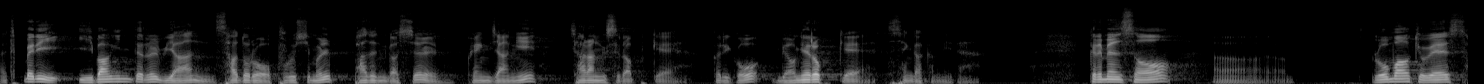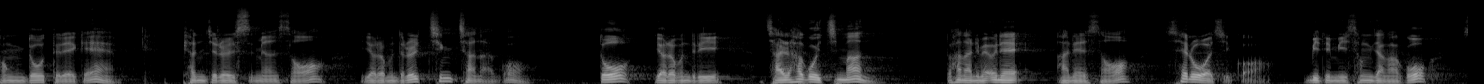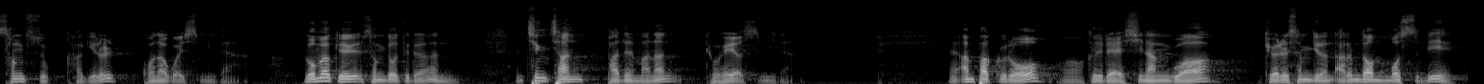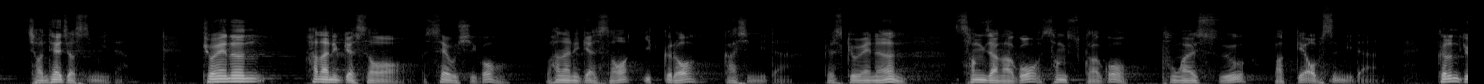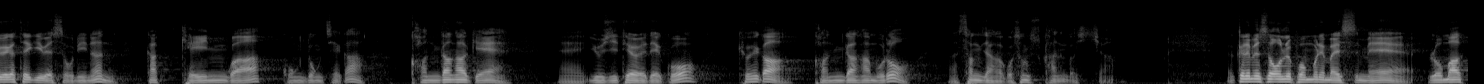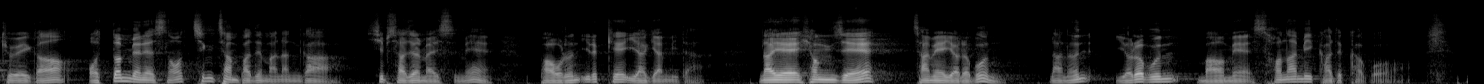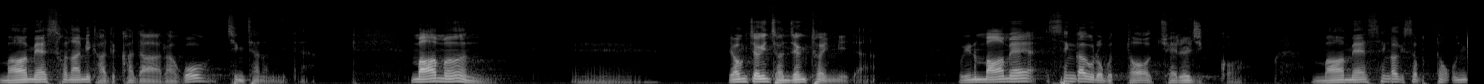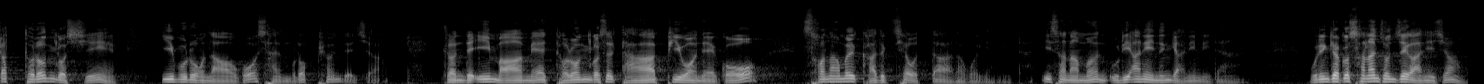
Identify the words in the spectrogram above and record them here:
특별히 이방인들을 위한 사도로 부르심을 받은 것을 굉장히 자랑스럽게 그리고 명예롭게 생각합니다. 그러면서 어, 로마 교회 성도들에게 편지를 쓰면서 여러분들을 칭찬하고 또 여러분들이 잘 하고 있지만 또 하나님의 은혜 안에서 새로워지고 믿음이 성장하고 성숙하기를 권하고 있습니다. 로마 교회 성도들은 칭찬 받을 만한 교회였습니다. 안팎으로 어, 그들의 신앙과 교회를 섬기는 아름다운 모습이 전해졌습니다. 교회는 하나님께서 세우시고 또 하나님께서 이끌어 가십니다. 그래서 교회는 성장하고 성숙하고 붕할 수밖에 없습니다. 그런 교회가 되기 위해서 우리는 각 개인과 공동체가 건강하게 유지되어야 되고 교회가 건강함으로 성장하고 성숙하는 것이죠. 그러면서 오늘 본문의 말씀에 로마 교회가 어떤 면에서 칭찬받을 만한가 14절 말씀에 바울은 이렇게 이야기합니다. 나의 형제 자매 여러분 나는 여러분 마음에 선함이 가득하고 마음에 선함이 가득하다라고 칭찬합니다. 마음은 영적인 전쟁터입니다. 우리는 마음의 생각으로부터 죄를 짓고 마음의 생각에서부터 온갖 더러운 것이 입으로 나오고 삶으로 표현되죠. 그런데 이 마음에 더러운 것을 다 비워내고 선함을 가득 채웠다라고 얘기합니다. 이 선함은 우리 안에 있는 게 아닙니다. 우린 결코 선한 존재가 아니죠.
